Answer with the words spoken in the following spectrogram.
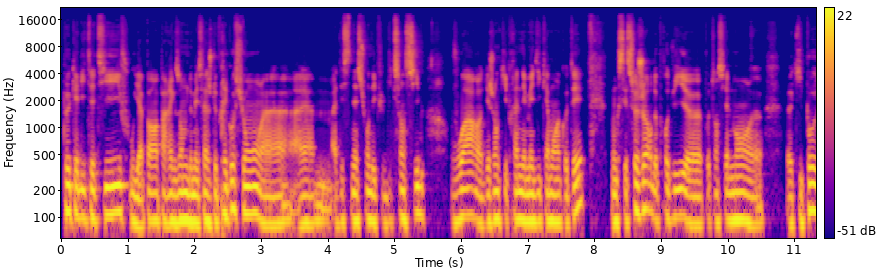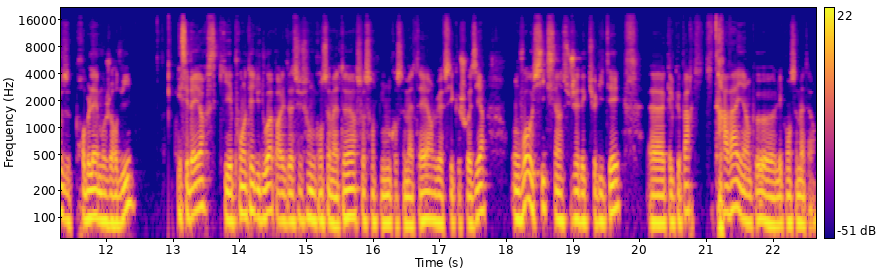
peu qualitatifs où il n'y a pas par exemple de message de précaution à, destination des publics sensibles, voire des gens qui prennent des médicaments à côté. Donc c'est ce genre de produits potentiellement qui pose problème aujourd'hui. Et c'est d'ailleurs ce qui est pointé du doigt par les associations de consommateurs, 60 millions de consommateurs, l'UFC Que Choisir. On voit aussi que c'est un sujet d'actualité, euh, quelque part, qui, travaille un peu euh, les consommateurs.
